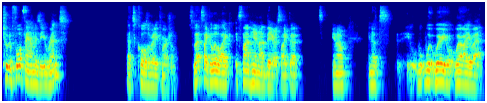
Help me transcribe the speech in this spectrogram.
two to four families that you rent, that's called already commercial. So that's like a little like it's not here, not there. It's like that, you know, you know, it's wh- where you where are you at?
